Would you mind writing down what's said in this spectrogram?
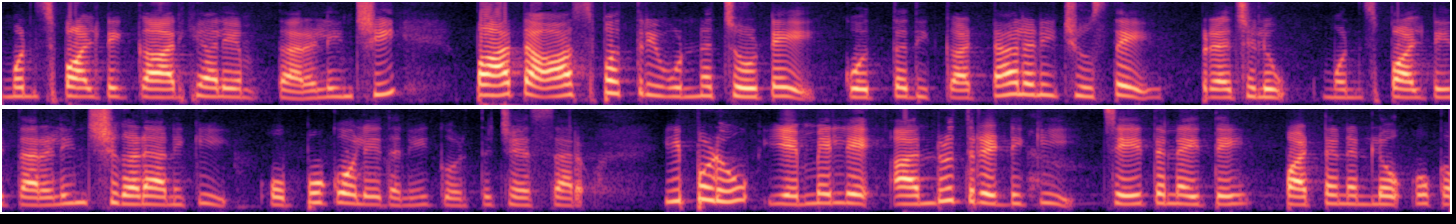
మున్సిపాలిటీ కార్యాలయం తరలించి పాత ఆసుపత్రి ఉన్న చోటే కొత్తది కట్టాలని చూస్తే ప్రజలు మున్సిపాలిటీ తరలించడానికి ఒప్పుకోలేదని గుర్తు చేశారు. ఇప్పుడు ఎమ్మెల్యే అనిరుద్ రెడ్డికి చేతనైతే పట్టణంలో ఒక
